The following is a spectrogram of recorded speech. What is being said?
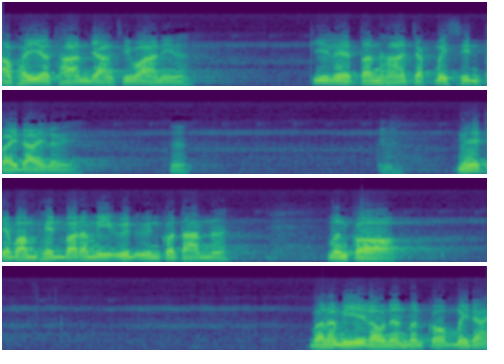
อภัยทานอย่างที่ว่านี่นะ กิเลสตัณหาจักไม่สิ้นไปได้เลยแม้จะบำเพ็ญบารมีอื่น ๆก็ตามนะ มันก็ บารมีเหล่านั้นมันก็ไม่ได้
